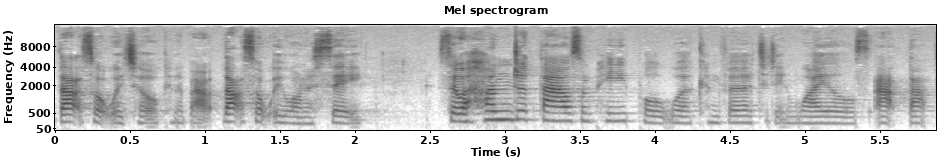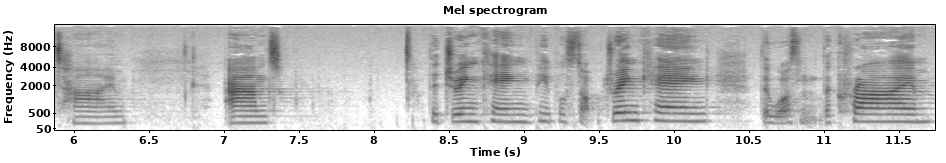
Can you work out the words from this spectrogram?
That's what we're talking about. That's what we want to see. So 100,000 people were converted in Wales at that time. And the drinking, people stopped drinking, there wasn't the crime,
